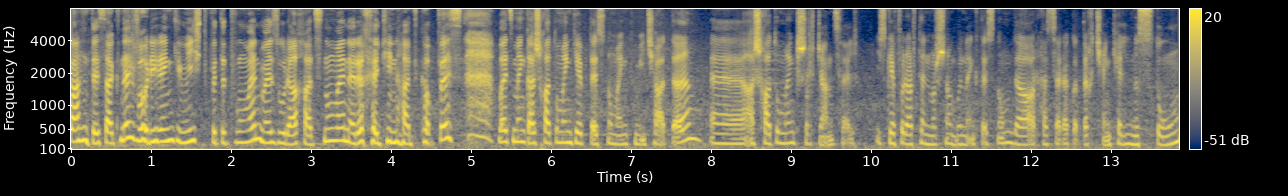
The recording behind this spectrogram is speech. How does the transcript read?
կան տեսակներ, որ իրենք միշտ պատտվում են, մեզ ուրախացնում են, երեխեքին հատկապես, բայց մենք աշխատում ենք եւ տեսնում ենք միջատը, աշխատում ենք շրջանցել Իսկ երբ որ արդեն մրշնոբուն ենք տեսնում, դա առհասարակ այդտեղ չենք էլ նստում,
